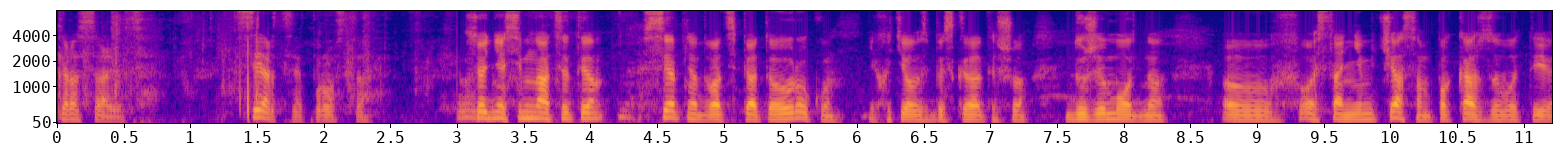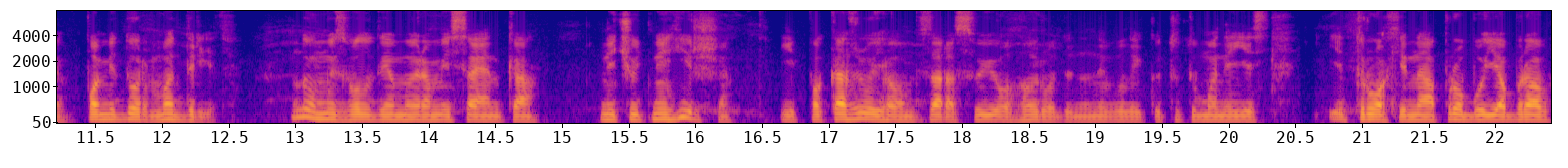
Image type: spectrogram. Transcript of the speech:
красавець. Серце просто. Сьогодні 17 серпня 25 року, і хотілося б сказати, що дуже модно е, останнім часом показувати помідор Мадрид. Ну, ми з Володимиром Ісаєнка нічуть не гірше. І покажу я вам зараз свою огородину невелику. Тут у мене є і трохи на пробу я брав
